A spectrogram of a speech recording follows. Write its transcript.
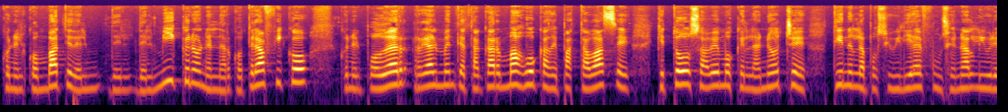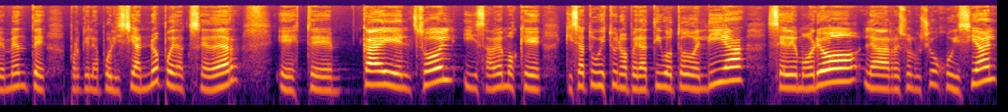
con el combate del, del, micro, en el narcotráfico, con el poder realmente atacar más bocas de pasta base que todos sabemos que en la noche tienen la posibilidad de funcionar libremente porque la policía no puede acceder. Este, cae el sol y sabemos que quizá tuviste un operativo todo el día, se demoró la resolución judicial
